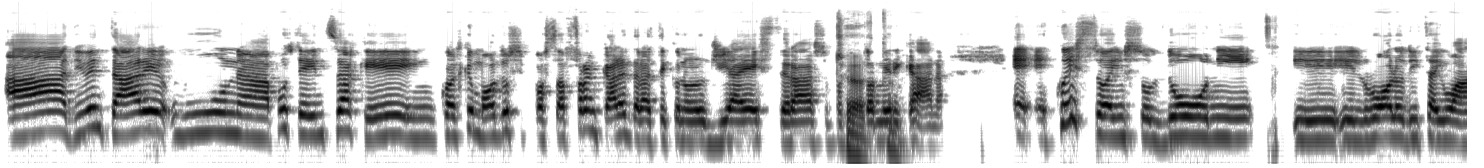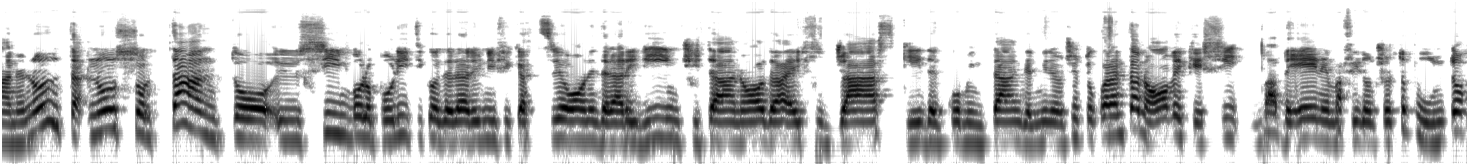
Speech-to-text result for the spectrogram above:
a diventare una potenza che in qualche modo si possa affrancare dalla tecnologia estera, soprattutto certo. americana. E, e, questo è in soldoni il, il ruolo di Taiwan, non, non, soltanto il simbolo politico della riunificazione, della rivincita no, dai fuggiaschi del Kuomintang del 1949, che sì, va bene, ma fino a un certo punto,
